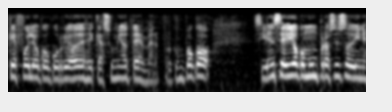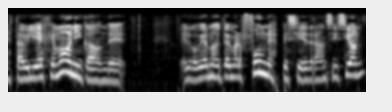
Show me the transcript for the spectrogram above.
qué fue lo que ocurrió desde que asumió Temer. Porque un poco, si bien se dio como un proceso de inestabilidad hegemónica, donde el gobierno de Temer fue una especie de transición,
